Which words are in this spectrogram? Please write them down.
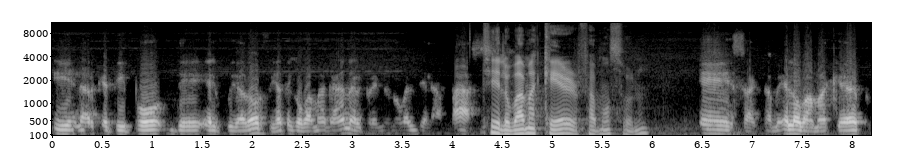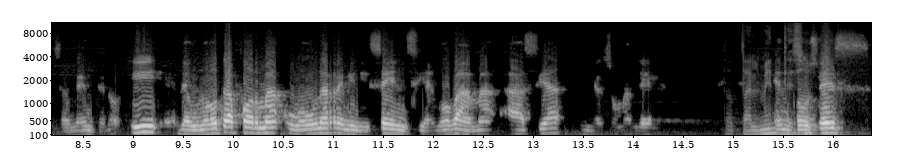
y el arquetipo del cuidador. Fíjate que Obama gana el Premio Nobel de la Paz. Sí, el Obama Care famoso, ¿no? Exactamente, el Obama Care precisamente, ¿no? Y de una u otra forma hubo una reminiscencia en Obama hacia Nelson Mandela. Totalmente. Entonces,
